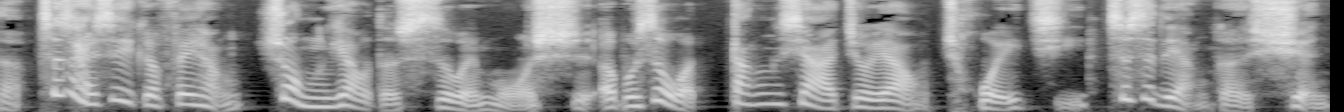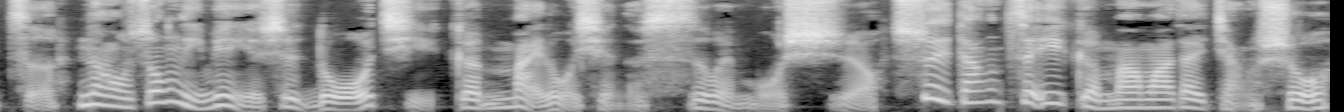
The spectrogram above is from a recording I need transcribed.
了，这才是。是一个非常重要的思维模式，而不是我当下就要回击。这是两个选择，脑中里面也是逻辑跟脉络线的思维模式哦。所以当这一个妈妈在讲说：“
